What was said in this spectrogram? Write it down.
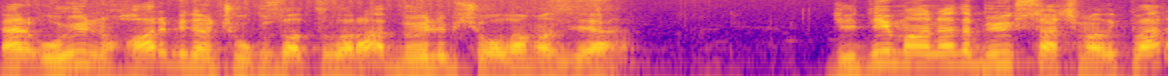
Yani oyun harbiden çok uzattılar abi böyle bir şey olamaz ya. Ciddi manada büyük saçmalık var.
